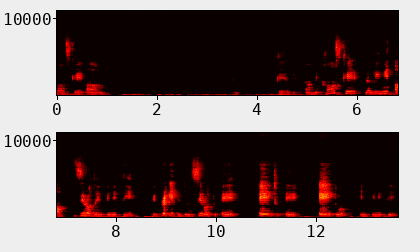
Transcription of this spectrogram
okay um okay um, because k the limit of 0 to infinity we break it into 0 to a a to a a to infinity.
